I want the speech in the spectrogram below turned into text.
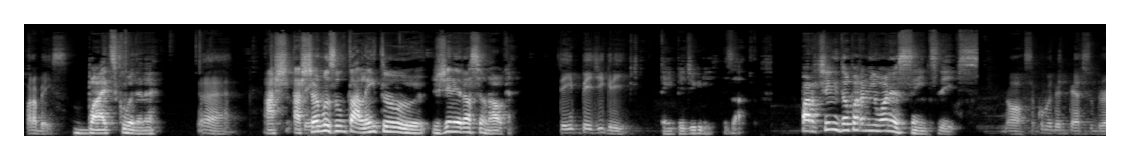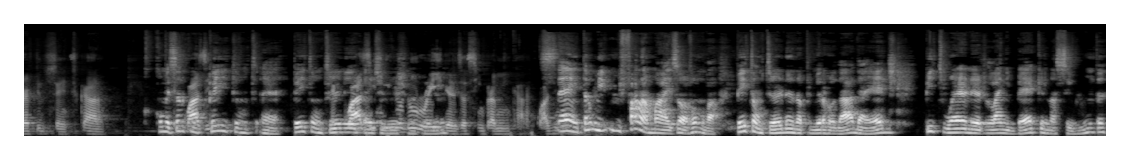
parabéns. Baita escolha, né? É, Ach- achamos um talento generacional, cara. tem pedigree. Tem pedigree, exato. Partindo então para New Orleans Saints, Davis. Nossa, como eu detesto o draft do Saints, cara. Começando quase, com Peyton, é, Peyton Turner. É quase nível do Raiders, assim, pra mim, cara. Quase é, então me, me fala mais, ó, vamos lá. Peyton Turner na primeira rodada, Ed. Pete Werner, linebacker, na segunda.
